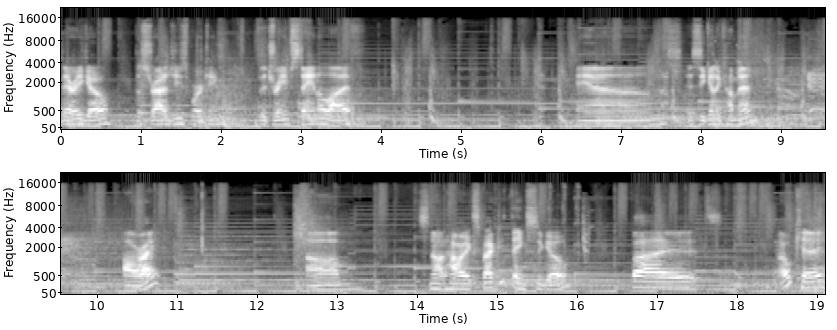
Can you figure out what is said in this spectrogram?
There you go. The strategy's working. The dream's staying alive. And is he gonna come in? Alright. Um it's not how I expected things to go. But okay.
